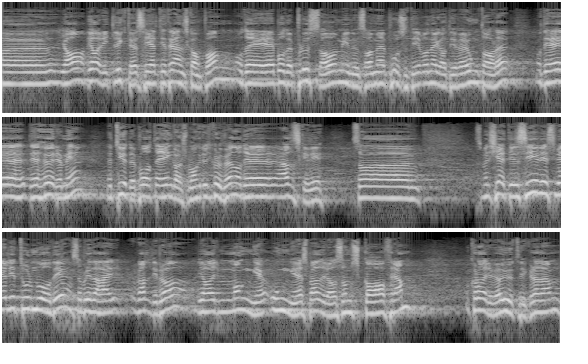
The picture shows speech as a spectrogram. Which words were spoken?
eh, ja, vi har ikke lyktes helt i treningskampene, og det er både plusser og minuser med positiv og negative omtale. Og det, det hører med. Det tyder på at det er engasjement rundt klubben, og det elsker vi. Så, som Kjetil sier, hvis vi er litt tålmodige, så blir det her veldig bra. Vi har mange unge spillere som skal frem. Og klarer vi å utvikle dem,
